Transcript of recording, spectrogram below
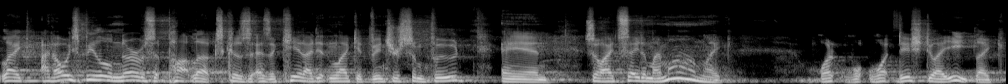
like I'd always be a little nervous at potlucks because as a kid I didn't like adventuresome food, and so I'd say to my mom like, "What what, what dish do I eat?" Like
